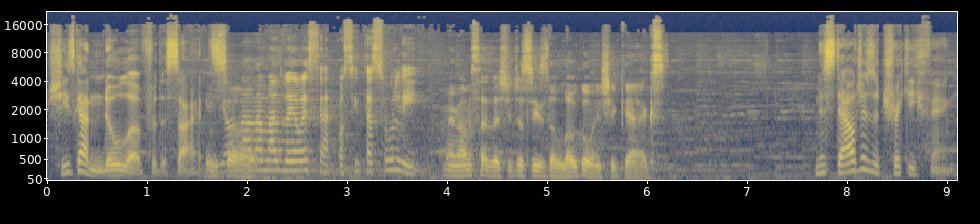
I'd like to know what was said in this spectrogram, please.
she's got no love for the signs. So, my mom says that she just sees the logo and she gags. Nostalgia is a tricky thing.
